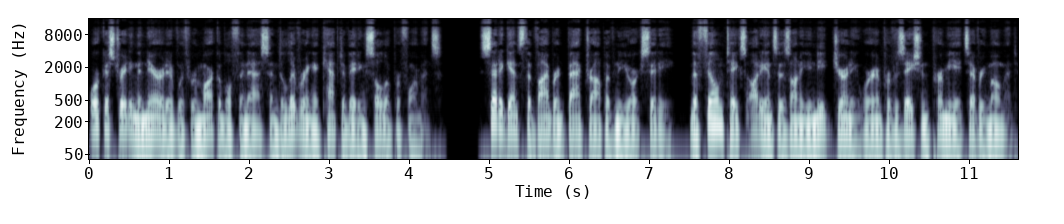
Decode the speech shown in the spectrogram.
orchestrating the narrative with remarkable finesse and delivering a captivating solo performance. Set against the vibrant backdrop of New York City, the film takes audiences on a unique journey where improvisation permeates every moment,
